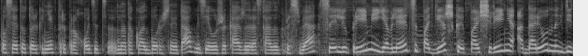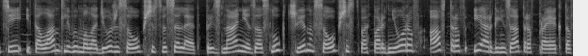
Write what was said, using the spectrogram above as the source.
после этого только некоторые проходят на такой отборочный этап, где уже каждый рассказывает про себя. Целью премии является поддержка и поощрение одаренных детей и талантливой молодежи сообщества Селет, признание заслуг членов сообщества, партнеров, авторов и организаторов проектов.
